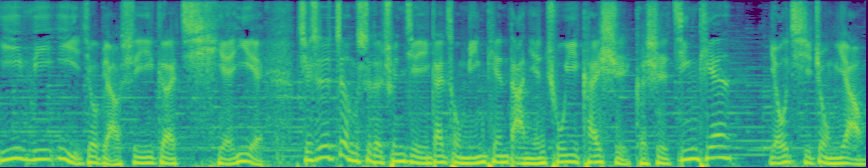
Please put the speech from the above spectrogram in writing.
e v e 就表示一个前夜。其实正式的春节应该从明天大年初一开始，可是今天尤其重要。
